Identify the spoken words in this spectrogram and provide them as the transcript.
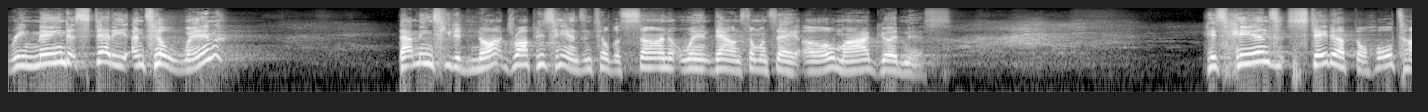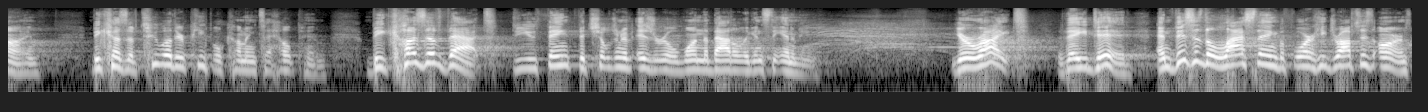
remained steady until when? That means he did not drop his hands until the sun went down. Someone say, Oh my goodness. His hands stayed up the whole time because of two other people coming to help him. Because of that, do you think the children of Israel won the battle against the enemy? You're right. They did. And this is the last thing before he drops his arms.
